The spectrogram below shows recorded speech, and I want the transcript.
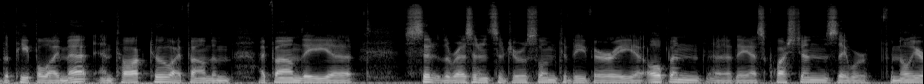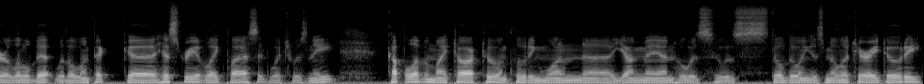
the people I met and talked to. I found them. I found the uh, the residents of Jerusalem to be very uh, open. Uh, they asked questions. They were familiar a little bit with Olympic history of Lake Placid, which was neat. A couple of them I talked to, including one young man who was who was still doing his military duty,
